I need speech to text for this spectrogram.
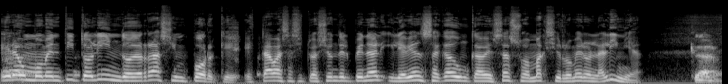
Era un momentito lindo de Racing porque estaba esa situación del penal y le habían sacado un cabezazo a Maxi Romero en la línea. Claro.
